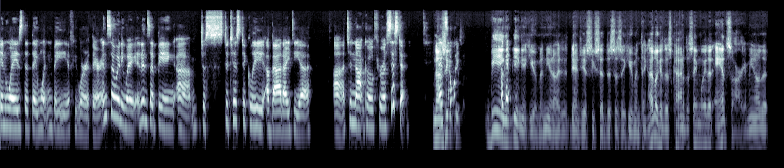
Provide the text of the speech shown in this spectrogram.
in ways that they wouldn't be if you weren't there. And so, anyway, it ends up being um, just statistically a bad idea uh, to not go through a system. Now, see, so being okay. being a human, you know, and you said this is a human thing. I look at this kind of the same way that ants are. I mean, you know, the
